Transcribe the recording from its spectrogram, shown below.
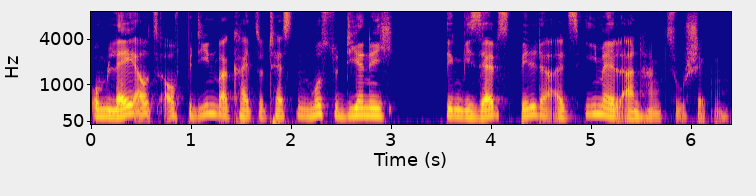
um Layouts auf Bedienbarkeit zu testen, musst du dir nicht irgendwie selbst Bilder als E-Mail-Anhang zuschicken.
